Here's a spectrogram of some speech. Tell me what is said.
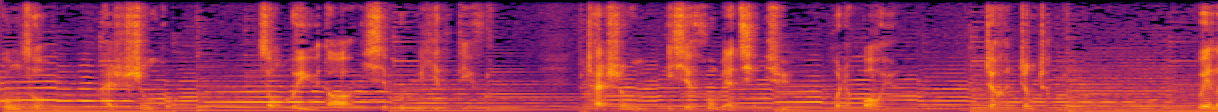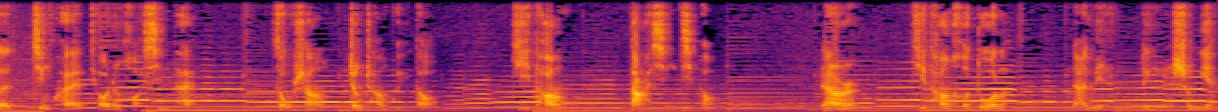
工作还是生活，总会遇到一些不如意的地方，产生一些负面情绪或者抱怨，这很正常。为了尽快调整好心态，走上正常轨道，鸡汤大行其道。然而，鸡汤喝多了，难免令人生厌。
